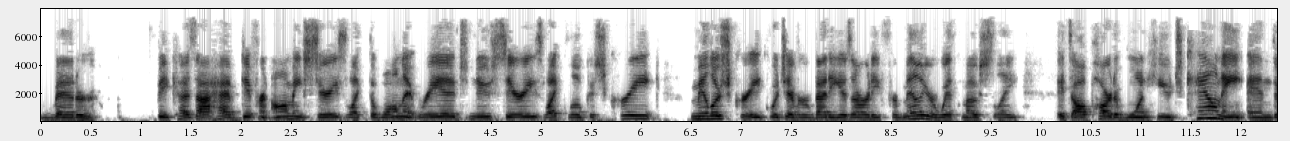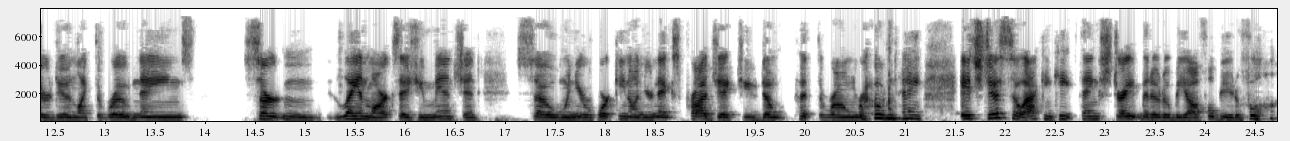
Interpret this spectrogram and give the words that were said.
better because I have different Amish series like the Walnut Ridge, new series like Locust Creek, Miller's Creek, which everybody is already familiar with mostly. It's all part of one huge county and they're doing like the road names, certain landmarks, as you mentioned. So when you're working on your next project, you don't put the wrong road name. It's just so I can keep things straight, but it'll be awful beautiful.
